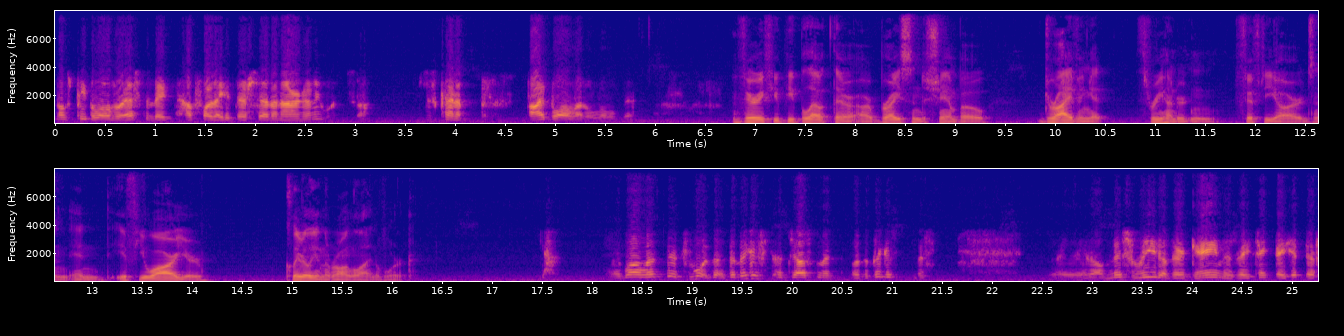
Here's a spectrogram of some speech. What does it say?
most people overestimate how far they hit their seven iron anyway. So, just kind of eyeball it a little bit. Very few people out there are Bryson DeChambeau driving it 350 yards, and, and if you are, you're clearly in the wrong line of work. Yeah. Well, it's more, the, the biggest adjustment or the biggest mis, you know, misread of their game is they think they hit their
